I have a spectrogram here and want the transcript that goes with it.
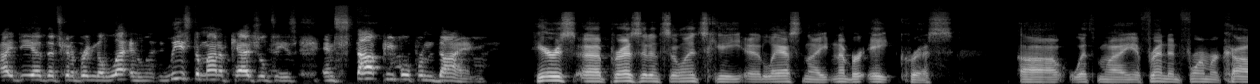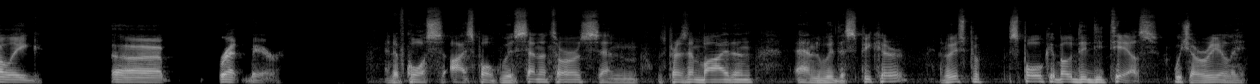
idea that's going to bring the le- least amount of casualties and stop people from dying here's uh, President Zelensky uh, last night number 8 Chris uh, with my friend and former colleague uh, Bret Baier and of course, I spoke with senators and with President Biden and with the speaker. And we sp- spoke about the details, which are really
